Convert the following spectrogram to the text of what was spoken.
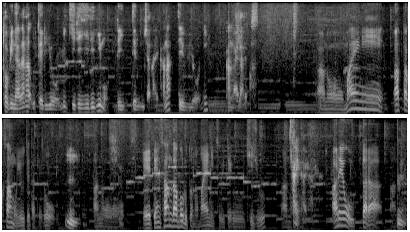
飛びながら撃てるようにギリギリに持っていってるんじゃないかなっていうように考えられます。あの、前に、あったくさんも言うてたけど、うん。あの、A 点サンダーボルトの前についてる機銃、あのはいはいはい。あれを撃ったら、あのうん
